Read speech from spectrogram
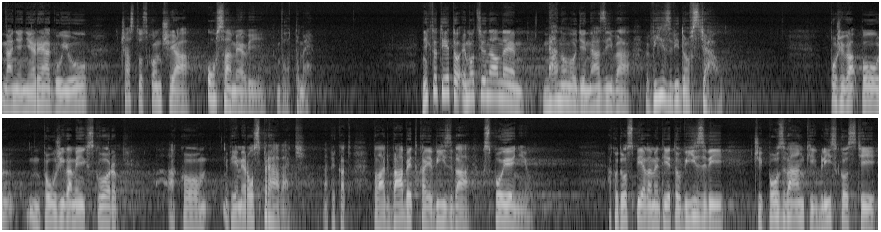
na ne nereagujú, často skončia osamelí v tme. Niekto tieto emocionálne nanolode nazýva výzvy do vzťahu. Používa, pou, používame ich skôr, ako vieme rozprávať. Napríklad plač bábetka je výzva k spojeniu. Ako dospievame tieto výzvy či pozvánky k blízkosti,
